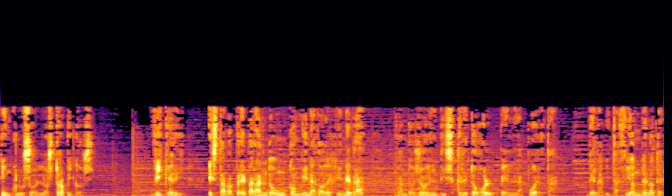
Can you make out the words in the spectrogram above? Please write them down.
incluso en los trópicos. Vickery estaba preparando un combinado de ginebra cuando oyó el discreto golpe en la puerta de la habitación del hotel.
